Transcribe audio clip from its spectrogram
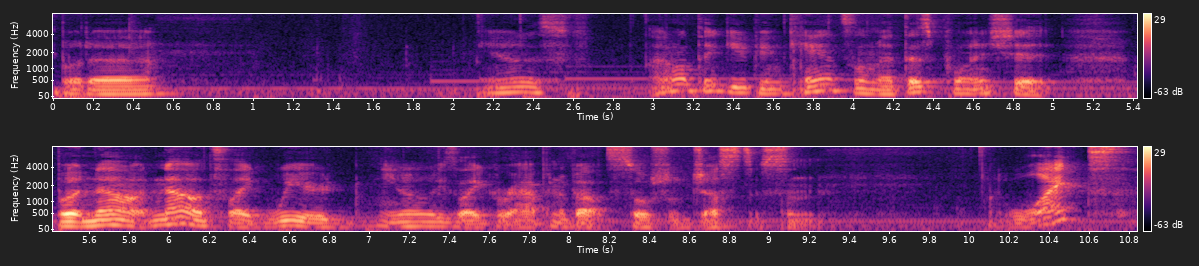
But uh, you know, I don't think you can cancel him at this point. Shit. But now, now it's like weird. You know, he's like rapping about social justice and what?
